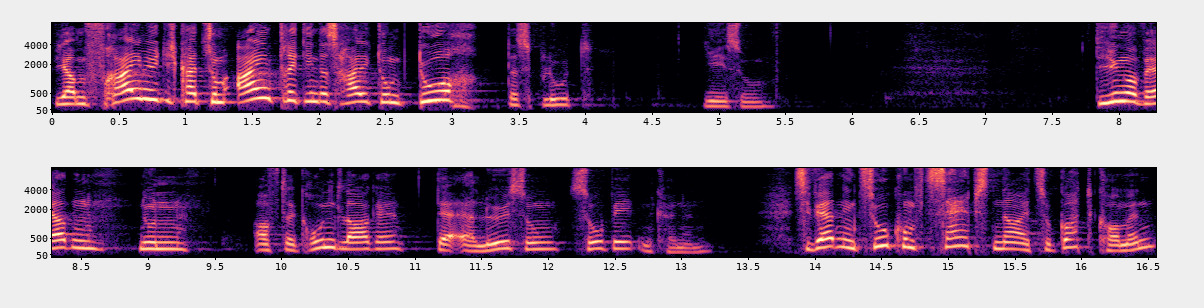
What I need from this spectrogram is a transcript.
wir haben Freimütigkeit zum Eintritt in das Heiligtum durch das Blut Jesu. Die Jünger werden nun auf der Grundlage der Erlösung so beten können. Sie werden in Zukunft selbst nahe zu Gott kommen,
